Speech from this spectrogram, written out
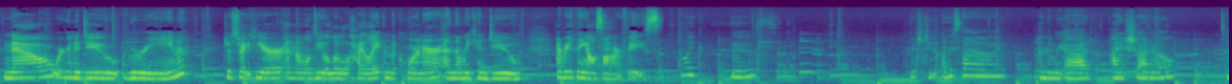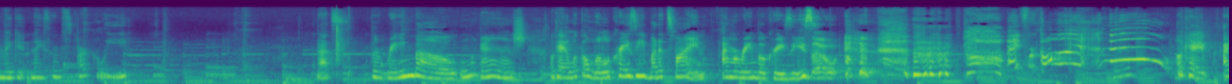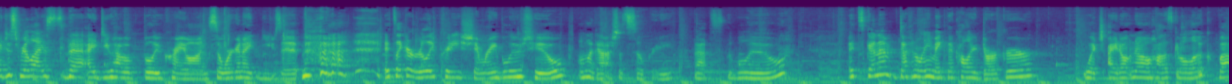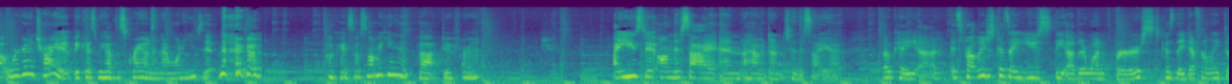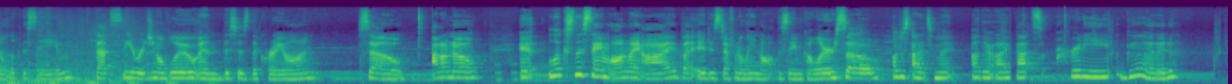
now we're gonna do green, just right here, and then we'll do a little highlight in the corner, and then we can do everything else on our face. Like this. Let's do the other side, and then we add eyeshadow to make it nice and sparkly. That's the rainbow. Oh my gosh. Okay, I look a little crazy, but it's fine. I'm a rainbow crazy, so. I forgot! No! Okay, I just realized that I do have a blue crayon, so we're gonna use it. it's like a really pretty shimmery blue too. Oh my gosh, that's so pretty. That's the blue. It's gonna definitely make the color darker, which I don't know how it's gonna look, but we're gonna try it because we have this crayon and I wanna use it. okay, so it's not making it that different. I used it on this side and I haven't done it to this side yet. Okay, yeah. It's probably just because I used the other one first because they definitely don't look the same. That's the original blue and this is the crayon. So, I don't know. It looks the same on my eye, but it is definitely not the same color, so I'll just add it to my other eye. That's pretty good.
